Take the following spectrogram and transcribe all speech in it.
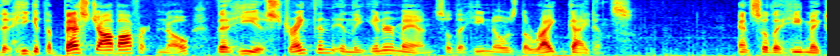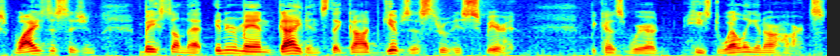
that he get the best job offer? No, that he is strengthened in the inner man so that he knows the right guidance. And so that he makes wise decisions based on that inner man guidance that God gives us through his spirit because we're he's dwelling in our hearts.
